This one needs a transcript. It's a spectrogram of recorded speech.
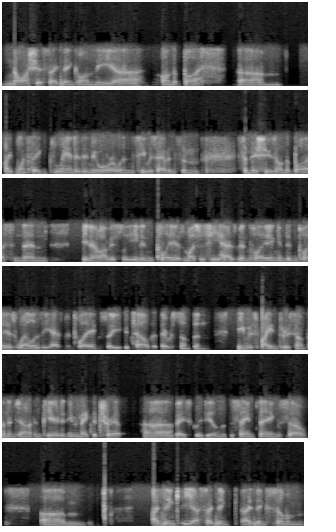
nauseous. I think on the uh, on the bus. Um, like once they landed in New Orleans, he was having some some issues on the bus, and then you know, obviously he didn't play as much as he has been playing and didn't play as well as he has been playing. So you could tell that there was something he was fighting through something and Jonathan Pierre didn't even make the trip, uh, basically dealing with the same thing. So um I think yes, I think I think some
